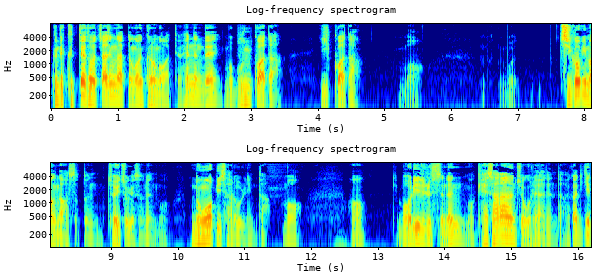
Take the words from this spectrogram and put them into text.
근데 그때 더 짜증났던 건 그런 것 같아요. 했는데, 뭐, 문과다, 이과다, 뭐, 뭐, 직업이 막 나왔었던 저희 쪽에서는 뭐, 농업이 잘 어울린다. 뭐, 어? 머리를 쓰는, 뭐, 계산하는 쪽을 해야 된다. 그러니까 이게,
